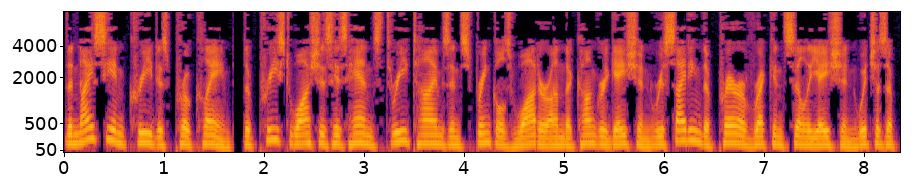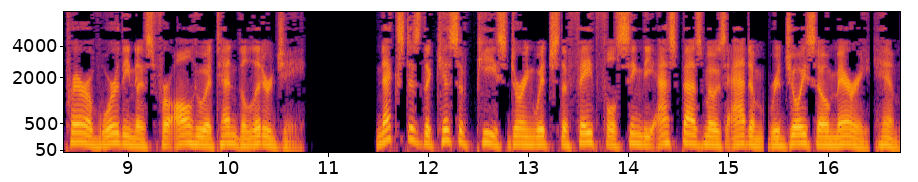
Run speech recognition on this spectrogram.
The Nicene Creed is proclaimed, the priest washes his hands three times and sprinkles water on the congregation reciting the prayer of reconciliation which is a prayer of worthiness for all who attend the liturgy. Next is the Kiss of Peace during which the faithful sing the Aspasmos Adam Rejoice O Mary hymn.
